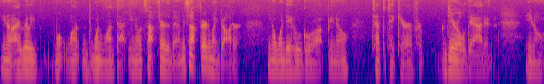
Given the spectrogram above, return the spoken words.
You know, I really won't want, wouldn't want that. You know, it's not fair to them. It's not fair to my daughter, you know, one day who will grow up, you know, to have to take care of her dear old dad and, you know,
